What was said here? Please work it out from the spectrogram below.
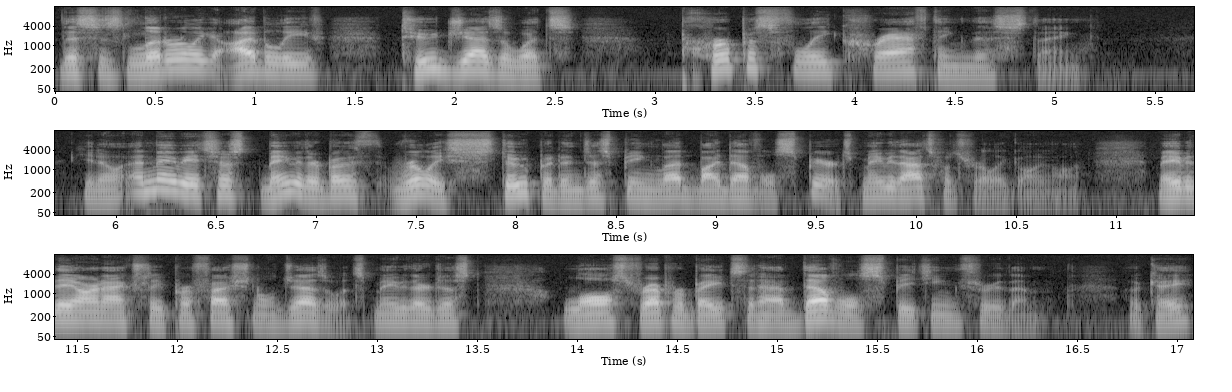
This is literally, I believe, two Jesuits purposefully crafting this thing. You know, and maybe it's just maybe they're both really stupid and just being led by devil spirits. Maybe that's what's really going on. Maybe they aren't actually professional Jesuits. Maybe they're just lost reprobates that have devils speaking through them. Okay?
